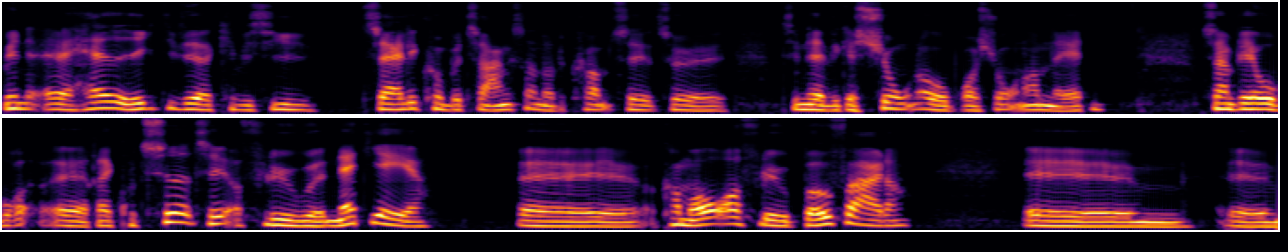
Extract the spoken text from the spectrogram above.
men øh, havde ikke de der, kan vi sige, særlige kompetencer, når det kom til, til, til navigation og operationer om natten. Så han blev øh, rekrutteret til at flyve natjæger, øh, og komme over og flyve bowfighter, øh, øh,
